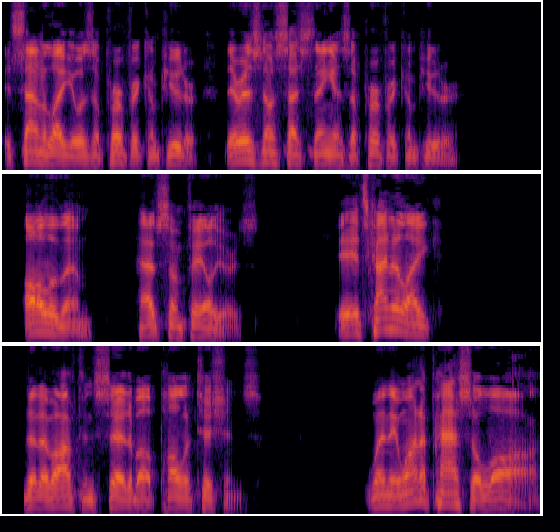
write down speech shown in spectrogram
it sounded like it was a perfect computer. There is no such thing as a perfect computer. All of them have some failures. It's kind of like that I've often said about politicians. When they want to pass a law,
